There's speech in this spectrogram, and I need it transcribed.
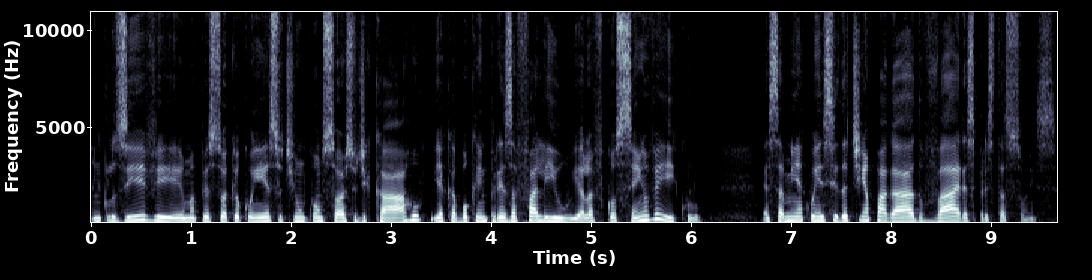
Inclusive, uma pessoa que eu conheço tinha um consórcio de carro e acabou que a empresa faliu e ela ficou sem o veículo. Essa minha conhecida tinha pagado várias prestações.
